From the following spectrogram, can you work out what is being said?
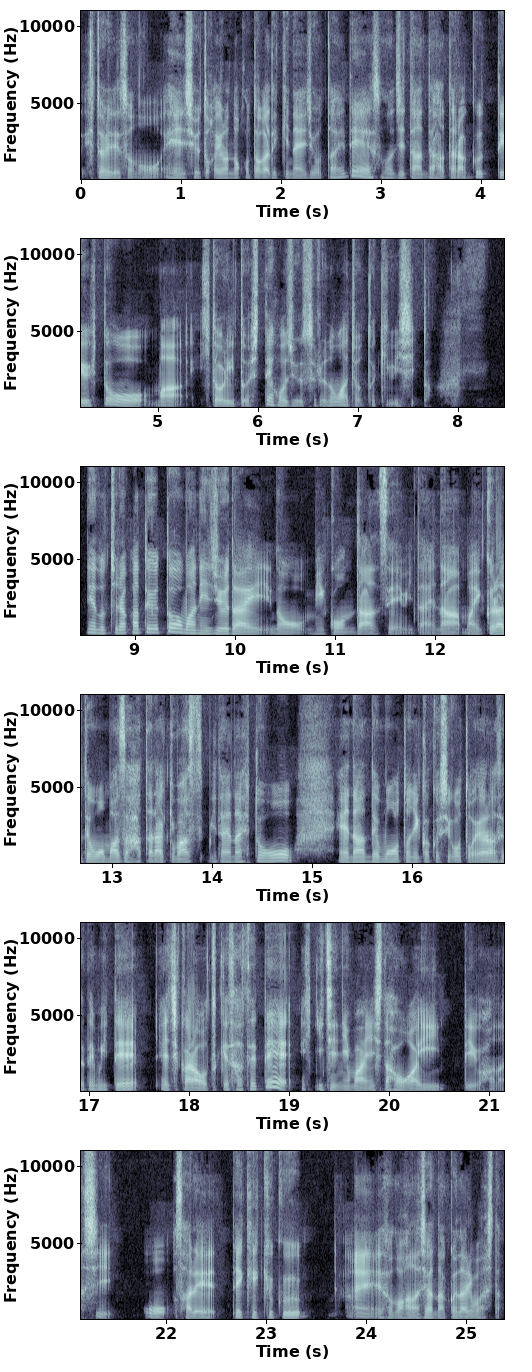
ー一人でその編集とかいろんなことができない状態で、その時短で働くっていう人を、まあ、一人として補充するのはちょっと厳しいと。で、どちらかというと、まあ、20代の未婚男性みたいな、まあ、いくらでもまず働きますみたいな人を、えー、何でもとにかく仕事をやらせてみて、えー、力をつけさせて、一、二枚にした方がいいっていう話をされて、結局、えー、その話はなくなりました。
